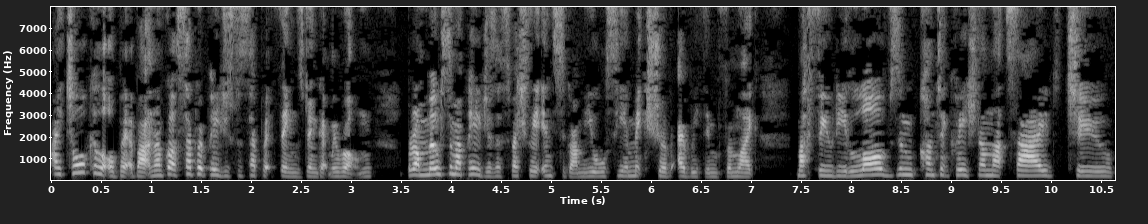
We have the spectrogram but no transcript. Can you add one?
I talk a little bit about, and I've got separate pages for separate things, don't get me wrong, but on most of my pages, especially Instagram, you will see a mixture of everything from like my foodie loves and content creation on that side to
